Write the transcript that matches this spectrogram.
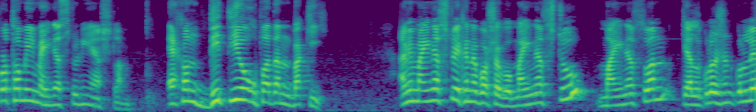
প্রথমেই মাইনাস টু নিয়ে আসলাম। এখন দ্বিতীয় উপাদান বাকি। আমি মাইনাস টু এখানে বসাবো। Minus two minus one calculation করলে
